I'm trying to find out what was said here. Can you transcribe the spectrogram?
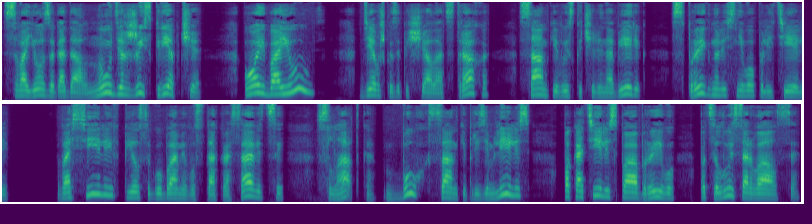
свое загадал. Ну, держись крепче. Ой, боюсь. Девушка запищала от страха, санки выскочили на берег, спрыгнули с него, полетели. Василий впился губами в уста красавицы, сладко, бух, санки приземлились, покатились по обрыву, поцелуй сорвался.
